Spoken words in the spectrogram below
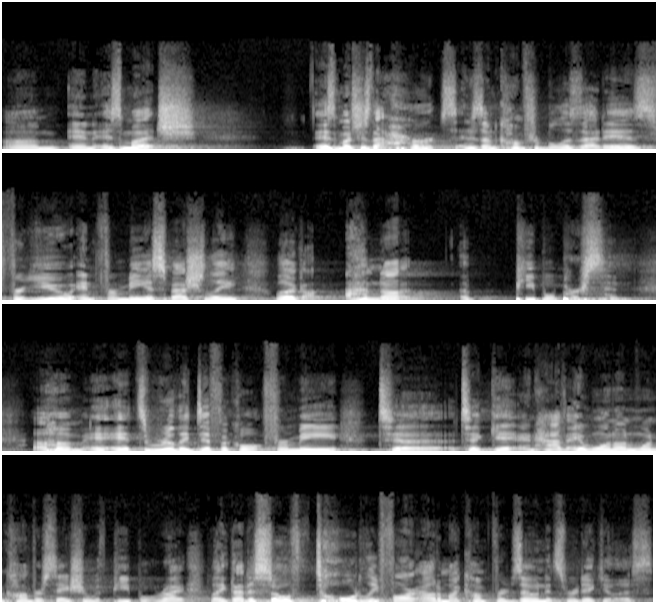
Um, and as much as much as that hurts and as uncomfortable as that is for you and for me especially, look, I'm not a people person. Um, it, it's really difficult for me to, to get and have a one on one conversation with people, right? Like, that is so totally far out of my comfort zone, it's ridiculous.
